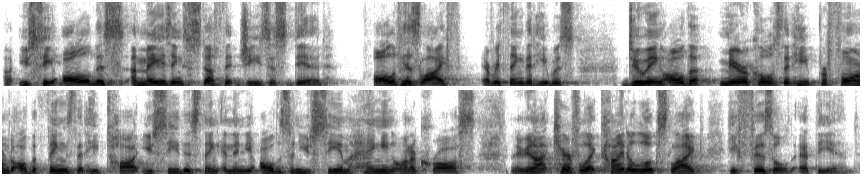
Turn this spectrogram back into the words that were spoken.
uh, you see all this amazing stuff that Jesus did, all of his life, everything that he was doing, all the miracles that he performed, all the things that he taught. You see this thing, and then you, all of a sudden you see him hanging on a cross. And if you're not careful, it kind of looks like he fizzled at the end.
